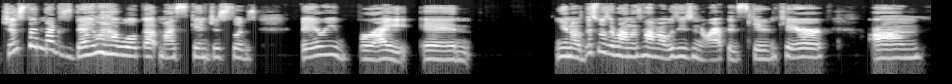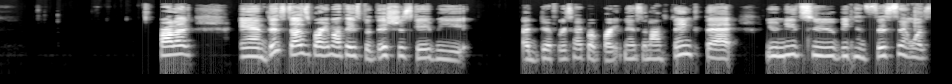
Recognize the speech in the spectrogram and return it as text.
just the next day when I woke up, my skin just looks very bright and you know, this was around the time I was using the Rapid Skincare um product and this does brighten my face but this just gave me a different type of brightness and I think that you need to be consistent with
